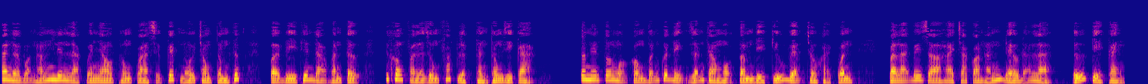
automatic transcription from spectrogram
Hai người bọn hắn liên lạc với nhau thông qua sự kết nối trong tâm thức bởi vì thiên đạo văn tự, chứ không phải là dùng pháp lực thần thông gì cả. Cho nên tôn ngộ không vẫn quyết định dẫn theo ngộ tâm đi cứu viện châu khải quân. Và lại bây giờ hai cha con hắn đều đã là tứ kỳ cảnh,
